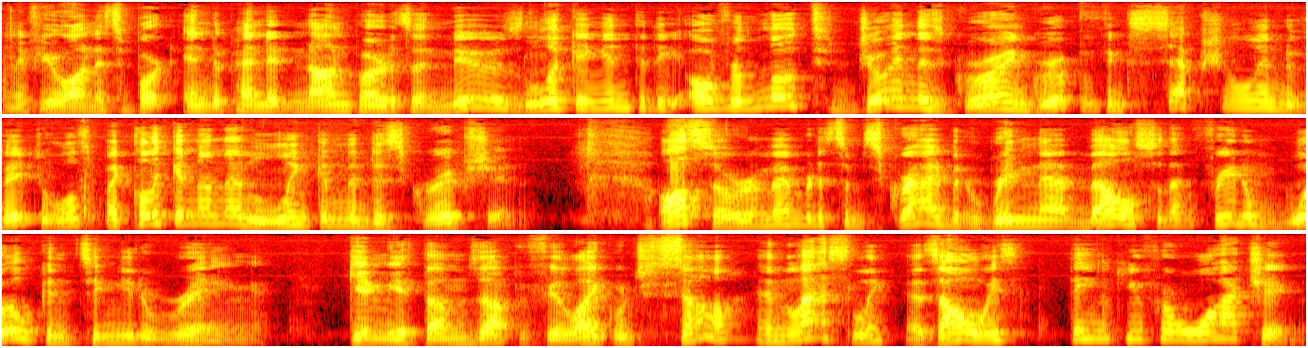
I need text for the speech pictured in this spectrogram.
If you want to support independent, nonpartisan news looking into the overlooked, join this growing group of exceptional individuals by clicking on the link in the description. Also, remember to subscribe and ring that bell so that freedom will continue to ring. Give me a thumbs up if you like what you saw, and lastly, as always, thank you for watching.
